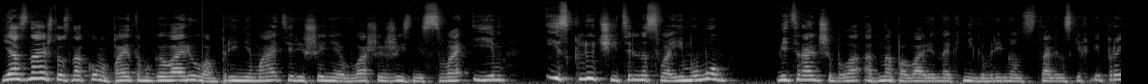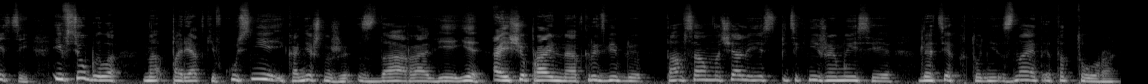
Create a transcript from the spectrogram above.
Я знаю, что знакомо, поэтому говорю вам, принимайте решения в вашей жизни своим, исключительно своим умом. Ведь раньше была одна поваренная книга времен сталинских репрессий, и все было на порядке вкуснее и, конечно же, здоровее. А еще правильно открыть Библию. Там в самом начале есть пятикнижие Моисея. Для тех, кто не знает, это Тора.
